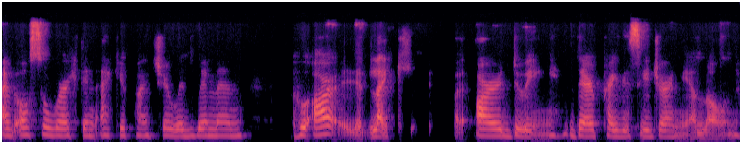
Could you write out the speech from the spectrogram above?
i've also worked in acupuncture with women who are like are doing their pregnancy journey alone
